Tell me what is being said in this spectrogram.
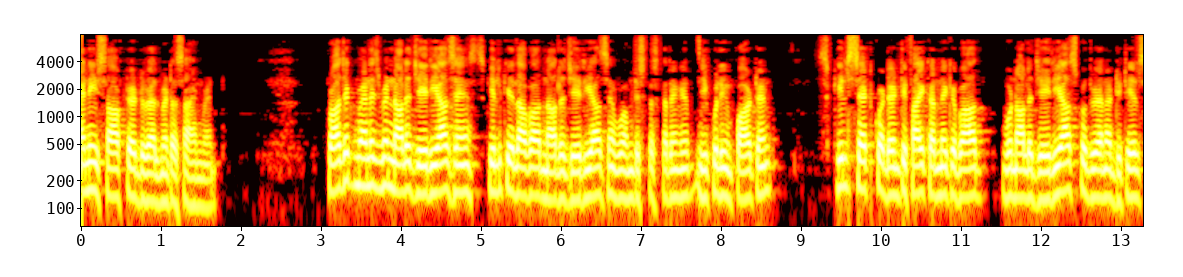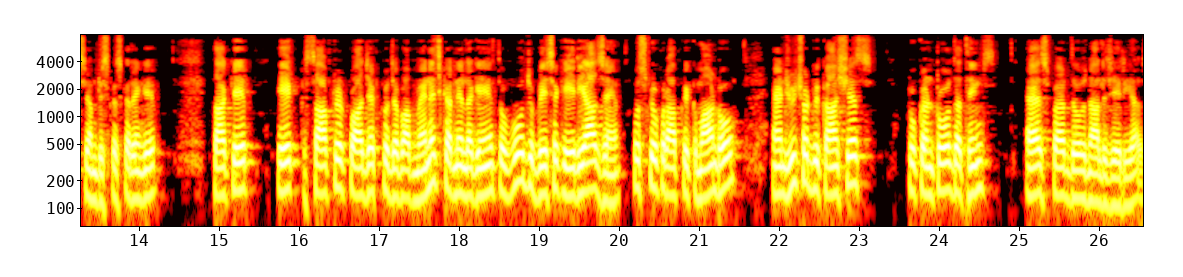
any software development assignment project management knowledge areas ہیں اسکل کے علاوہ نالج ایریاز ہیں وہ ہم ڈسکس کریں گے ایکولی امپارٹینٹ اسکل سیٹ کو آئیڈینٹیفائی کرنے کے بعد وہ نالج ایریاز کو جو ہے نا ڈیٹیل سے ہم ڈسکس کریں گے تاکہ ایک سافٹ ویئر پروجیکٹ کو جب آپ مینیج کرنے لگیں تو وہ جو بیسک ایریاز ہیں اس کے اوپر آپ کے کمانڈ ہو and you should be conscious to control the things as per those knowledge areas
